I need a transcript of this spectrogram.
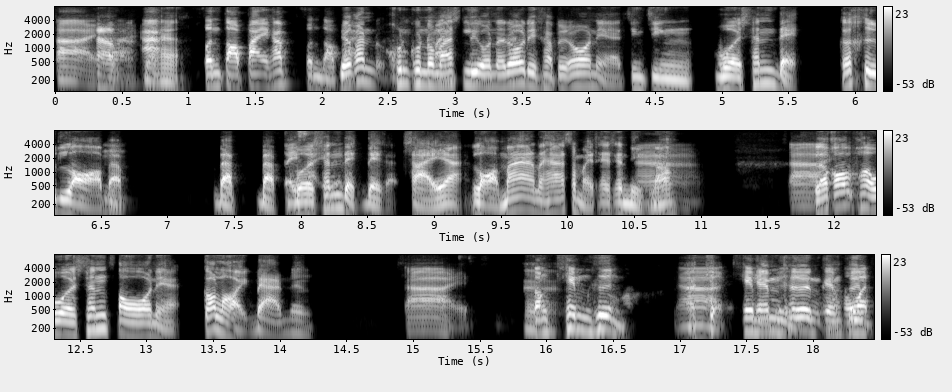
ใช่ครับอะนะฮะคนต่อไปครับ คนต่อไปเดี๋ยวก่อนคุณคุณโทมัสลีโอนาร์โดดิคาปริโอเนี่ยจริง ๆ เวอร์ชันเด็กก็คือหล่อแบบ แบบแบบใสๆเวอร์ชันเด็กๆอะใสอะหล่อมากนะฮะ สมัยไททานิกเนาะอ่ใช่แล้วก็พอเวอร์ชันโตเนี่ยก็หล่ออีกแบบหนึ่งใช่ต้องเข้มขึ้นอ่าเข้มขึ้นเข้มเพราะขึ้นว่า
